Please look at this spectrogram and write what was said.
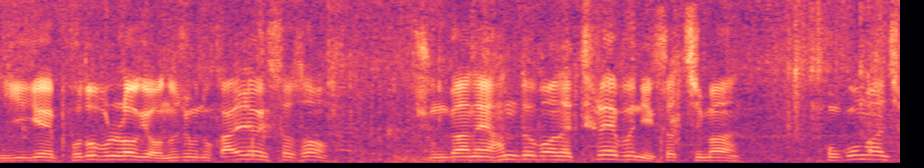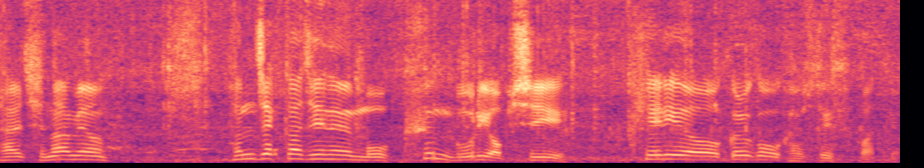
이게 보도블럭이 어느 정도 깔려 있어서 중간에 한두 번의 트랩은 있었지만 그거만 잘 지나면 현재까지는 뭐 큰 무리 없이 캐리어 끌고 갈 수 있을 것 같아요.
